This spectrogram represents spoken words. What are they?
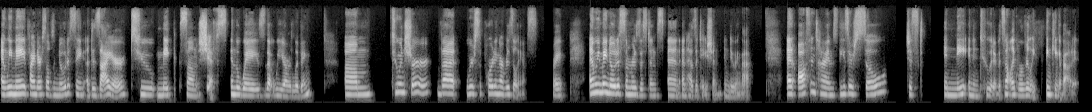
and we may find ourselves noticing a desire to make some shifts in the ways that we are living um, to ensure that we're supporting our resilience, right? And we may notice some resistance and, and hesitation in doing that. And oftentimes, these are so just innate and intuitive. It's not like we're really thinking about it,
